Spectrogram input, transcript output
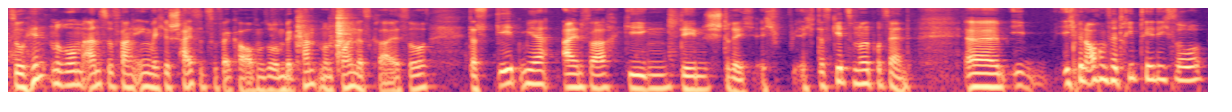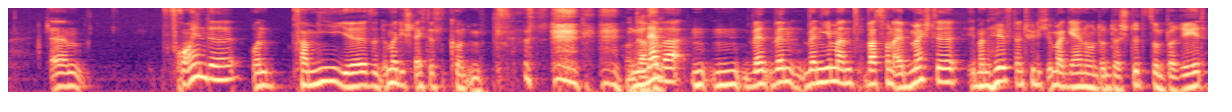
so hintenrum anzufangen, irgendwelche Scheiße zu verkaufen, so im Bekannten- und Freundeskreis. So. Das geht mir einfach gegen den Strich. Ich, ich, das geht zu 0 Prozent. Äh, ich, bin auch im Vertrieb tätig so. Ähm, Freunde und Familie sind immer die schlechtesten Kunden. Never, wenn, wenn, wenn jemand was von einem möchte, man hilft natürlich immer gerne und unterstützt und berät,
